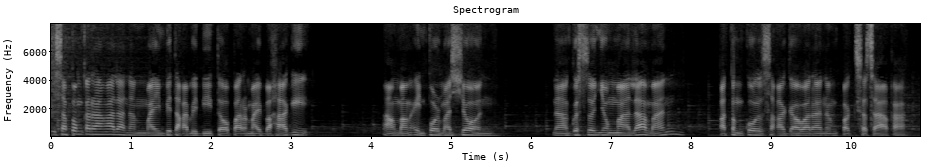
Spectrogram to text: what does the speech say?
Isa pong karangalan ng maimbita kami dito para maibahagi ang mga impormasyon na gusto nyong malaman patungkol sa kagawaran ng pagsasaka.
